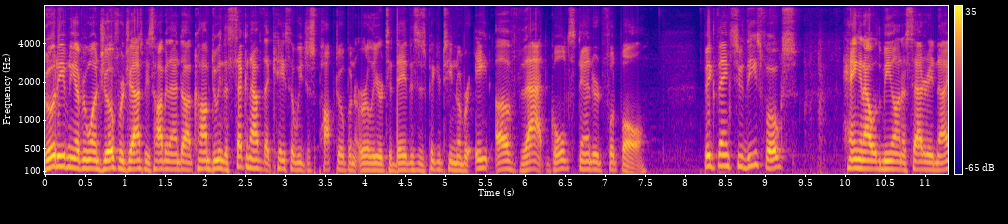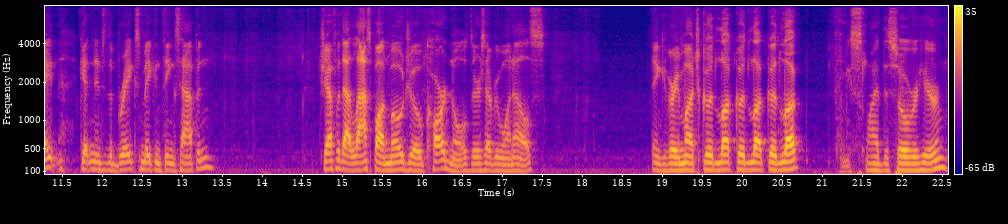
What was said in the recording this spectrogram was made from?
Good evening, everyone. Joe for jaspyshobbyland.com doing the second half of that case that we just popped open earlier today. This is pick your team number eight of that Gold Standard Football. Big thanks to these folks hanging out with me on a Saturday night, getting into the breaks, making things happen. Jeff with that last spot mojo Cardinals. There's everyone else. Thank you very much. Good luck, good luck, good luck. Let me slide this over here.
